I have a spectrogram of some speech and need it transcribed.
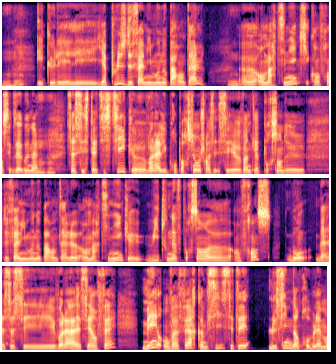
mhm. et que les, il y a plus de familles monoparentales. Euh, en Martinique qu'en France hexagonale. Mm-hmm. Ça, c'est statistique. Euh. Voilà, les proportions, je crois, c'est 24% de, de, familles monoparentales en Martinique, 8 ou 9% en France. Bon, bah ça c'est voilà, c'est un fait, mais on va faire comme si c'était le signe d'un problème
